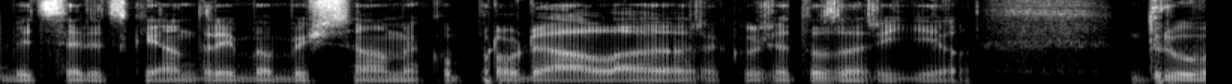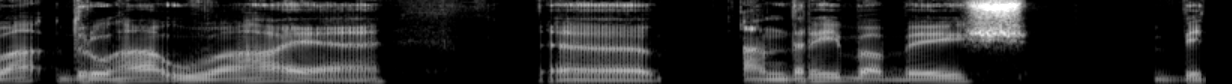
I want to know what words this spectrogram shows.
byť se vždycky Andrej Babiš sám jako prodal a řekl, že to zařídil. Druhá, druhá úvaha je, Eh, Andrej Babiš by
